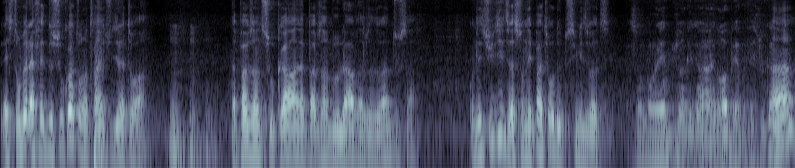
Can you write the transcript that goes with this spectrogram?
laisse tomber la fête de Sukkot, on est en train d'étudier la Torah. on n'a pas besoin de Sukkah, on n'a pas besoin de Lulav, on n'a besoin de rien tout ça. On étudie, de toute façon, on n'est pas tour de tous ces mitzvot. De toute façon, pendant les 12 ans qu'il est dans un groupe, il n'a pas fait Sukkah. Hein?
